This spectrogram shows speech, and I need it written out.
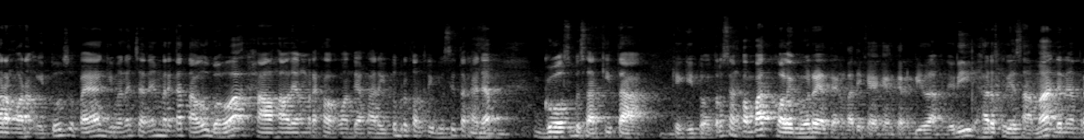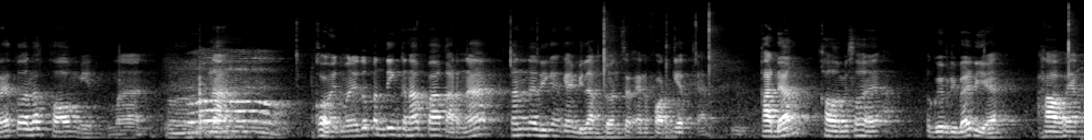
orang-orang itu supaya gimana caranya mereka tahu bahwa hal-hal yang mereka lakukan tiap hari itu berkontribusi terhadap goals besar kita. Kayak gitu. Terus yang keempat collaborate yang tadi kayak Ken Ken bilang. Jadi harus kerjasama dan yang terakhir itu adalah komitmen. Nah, Oh. komitmen itu penting. Kenapa? Karena kan tadi kan kayak bilang don't set and forget kan. Kadang kalau misalnya gue pribadi ya hal yang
